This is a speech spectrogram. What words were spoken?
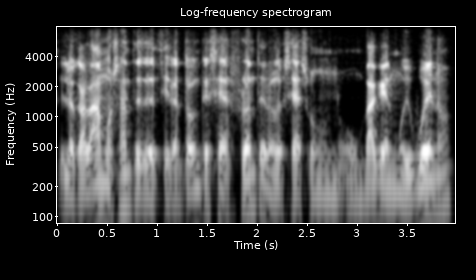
lo que hablábamos antes, es decir, aunque seas frontend o que seas un, un muy bueno,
